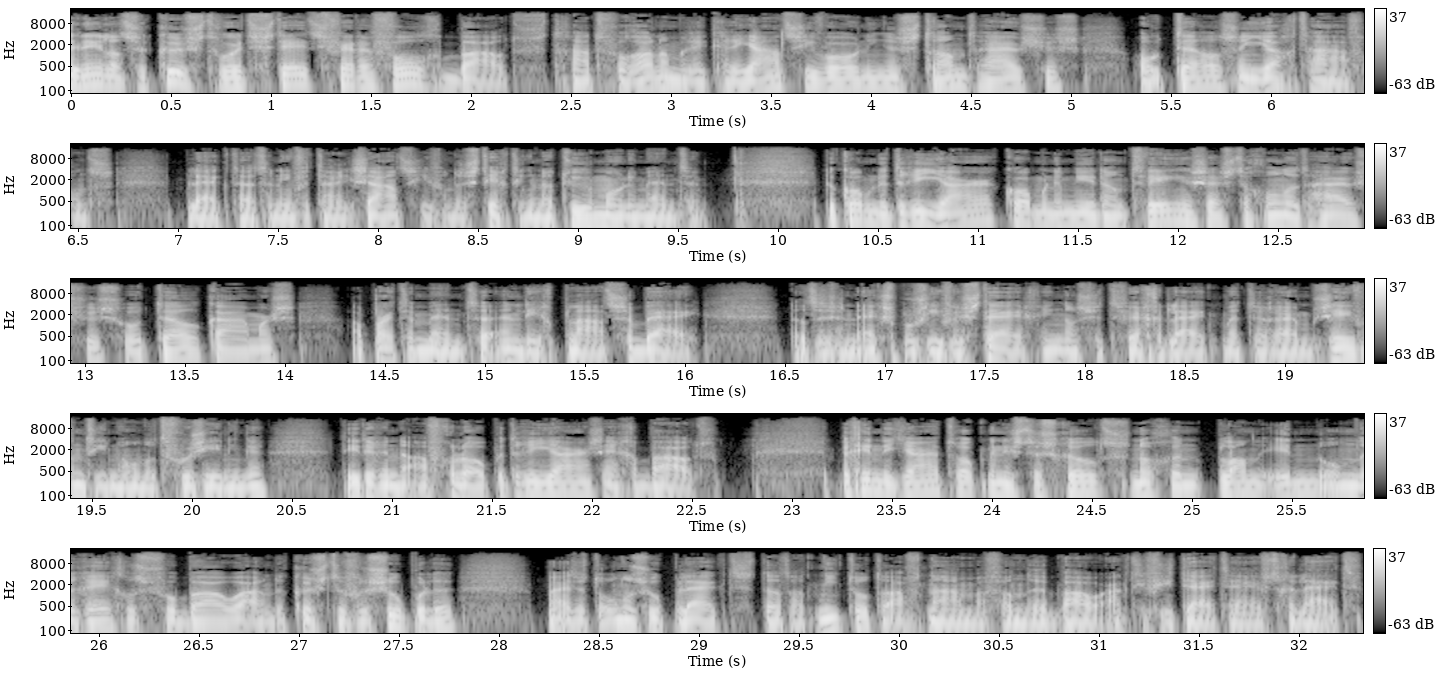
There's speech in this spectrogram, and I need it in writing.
De Nederlandse kust wordt steeds verder volgebouwd. Het gaat vooral om recreatiewoningen, strandhuisjes, hotels en jachthavens. Blijkt uit een inventarisatie van de Stichting Natuurmonumenten. De komende drie jaar komen er meer dan 6200 huisjes, hotelkamers, appartementen en lichtplaatsen bij. Dat is een explosieve stijging als je het vergelijkt met de ruim 1700 voorzieningen die er in de afgelopen drie jaar zijn gebouwd. Begin dit jaar trok minister Schultz nog een plan in om de regels voor bouwen aan de kust te versoepelen, maar uit het onderzoek blijkt dat dat niet tot de afname van de bouwactiviteiten heeft geleid.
